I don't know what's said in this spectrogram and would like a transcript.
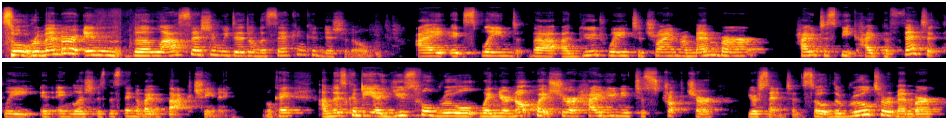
So remember in the last session we did on the second conditional, I explained that a good way to try and remember how to speak hypothetically in English is this thing about back chaining. Okay. And this can be a useful rule when you're not quite sure how you need to structure your sentence. So the rule to remember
